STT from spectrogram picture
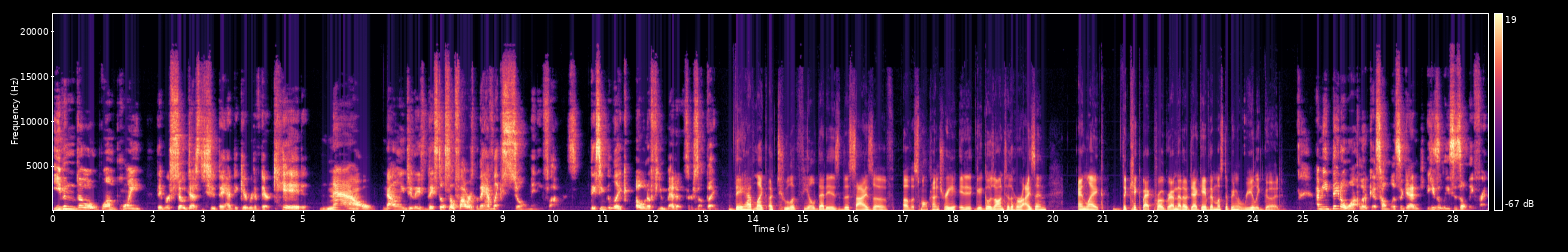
even though at one point they were so destitute they had to get rid of their kid. Now not only do they they still sell flowers but they have like so many flowers. They seem to like own a few meadows or something. They have like a tulip field that is the size of of a small country. It, it goes on to the horizon, and like the kickback program that Odette gave them must have been really good. i mean they don't want lucas homeless again. He's at least his only friend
